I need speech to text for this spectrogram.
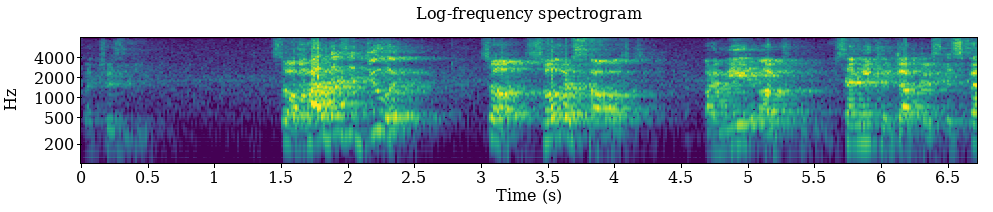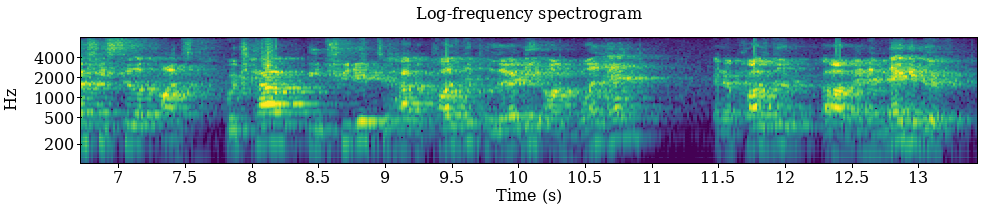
electricity. So how does it do it? So solar cells are made of semiconductors, especially silicons, which have been treated to have a positive polarity on one end and a positive uh, and a negative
